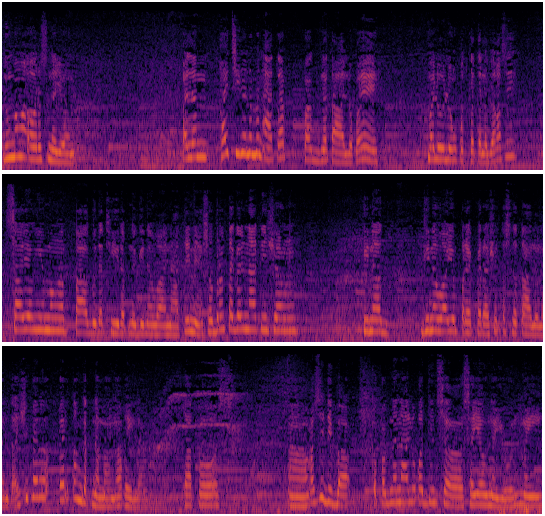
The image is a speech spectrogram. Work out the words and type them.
nung mga oras na yon alam, kahit sino naman ata, pag natalo ka eh, malulungkot ka talaga kasi sayang yung mga pagod at hirap na ginawa natin eh. Sobrang tagal natin siyang pinag ginawa yung preparation tapos natalo lang tayo. Pero, pero tanggap naman, okay lang. Tapos, ah, kasi 'di ba kapag nanalo ka din sa sayaw na yun, may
